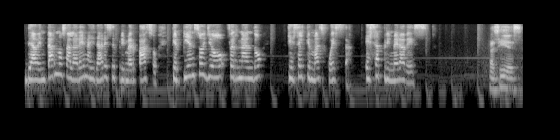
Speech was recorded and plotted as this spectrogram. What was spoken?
de aventarnos a la arena y dar ese primer paso, que pienso yo, Fernando, que es el que más cuesta, esa primera vez. Así es.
